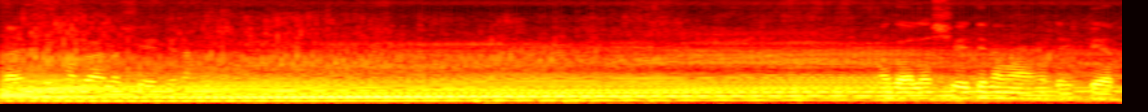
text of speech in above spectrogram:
Time check mag alas 7 na. Mag alas 7 na mga ka-take care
